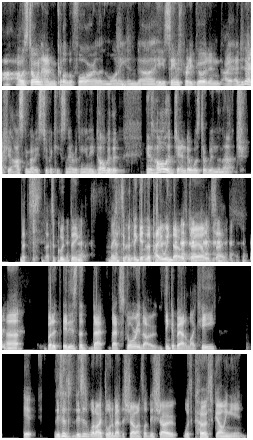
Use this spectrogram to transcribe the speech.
I, I was talking to Adam Cole before early in the morning, and uh, he seems pretty good. And I, I did actually ask him about his super kicks and everything, and he told me that his whole agenda was to win the match. that's that's a good thing. That's a good thing. Get to the pay window, as JR would say. Uh, but it, it is the that that story though. Think about it. Like he, it this is this is what I thought about the show. And I thought this show was cursed going in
